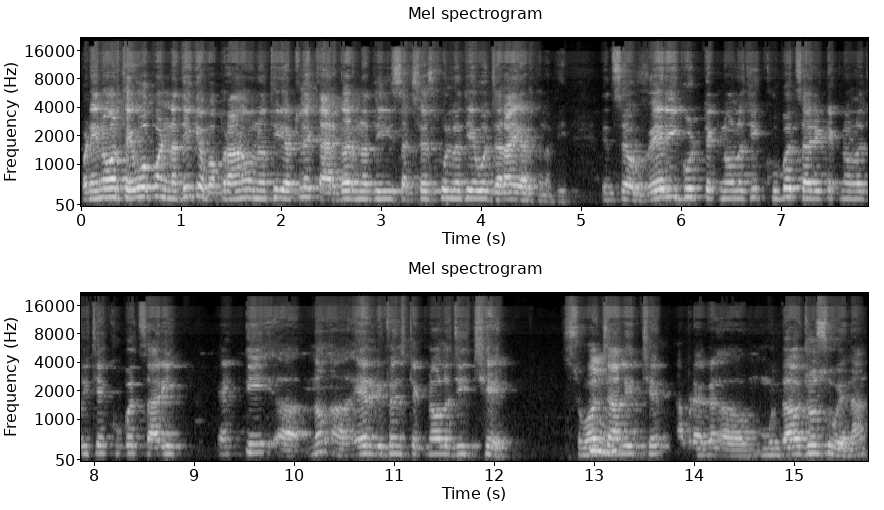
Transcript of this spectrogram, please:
પણ એનો અર્થ એવો પણ નથી કે વપરાણું નથી એટલે કારગર નથી સક્સેસફુલ નથી એવો જરાય અર્થ નથી. It's a very good technology ખૂબ જ સારી ટેકનોલોજી છે ખૂબ જ સારી anti no air defence technology છે. સ્વચાલિત છે. આપણે આગળ, મુદ્દાઓ જોશું એના.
